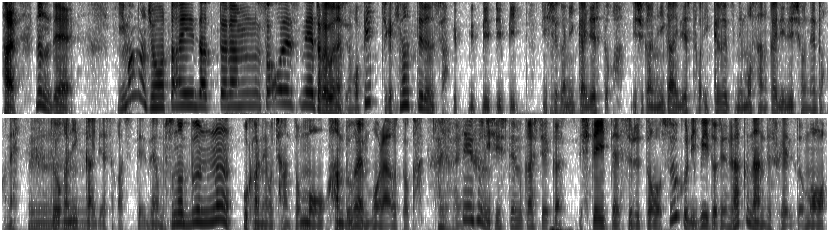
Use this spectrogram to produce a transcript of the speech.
はい。なので今の状態だったら、うんそうですねとか言わないですよ。もうピッチが決まってるんですよ。ピッピッピッピッピッ。1週間に1回ですとか、1週間に2回ですとか、1ヶ月にもう3回でいいでしょうねとかね。うん10日に1回ですとかつって。でもその分のお金をちゃんともう半分ぐらいもらうとか。はいはいっていうふうにシステム化してかしていったりするとすごくリピートって楽なんですけれども、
